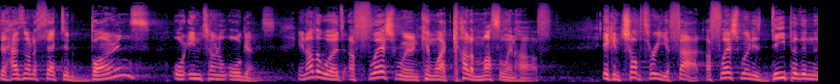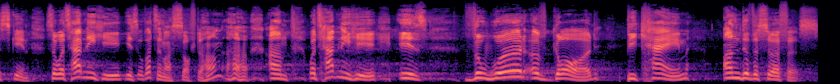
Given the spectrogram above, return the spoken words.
that has not affected bones or internal organs. In other words, a flesh wound can like cut a muscle in half. It can chop through your fat. A flesh wound is deeper than the skin. So what's happening here is, well, that's a nice softer hum. um, what's happening here is the word of God became under the surface.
